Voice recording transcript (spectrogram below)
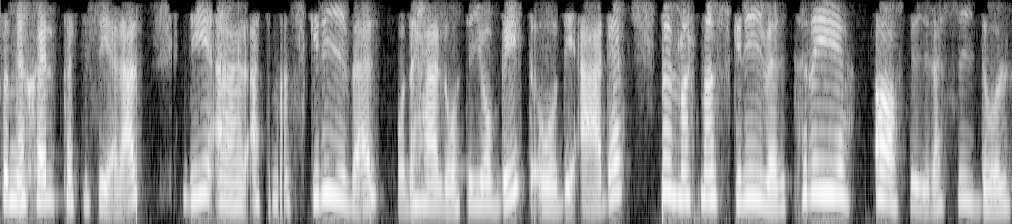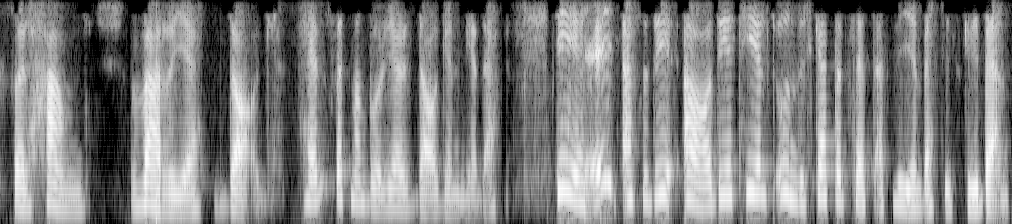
som jag själv praktiserar, det är att man skriver, och det här låter jobbigt och det är det, men att man skriver tre A4-sidor för hand varje dag. Helst att man börjar dagen med det. Det är, okay. alltså det, ja, det är ett helt underskattat sätt att bli en bättre skribent.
